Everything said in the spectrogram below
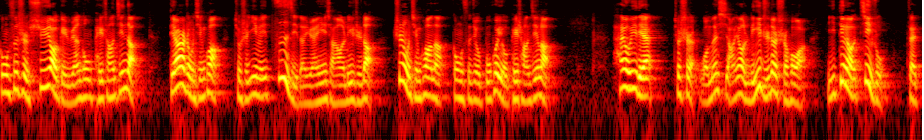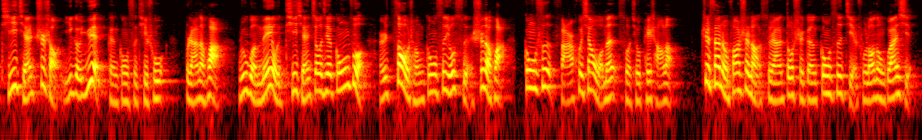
公司是需要给员工赔偿金的。第二种情况就是因为自己的原因想要离职的，这种情况呢，公司就不会有赔偿金了。还有一点就是，我们想要离职的时候啊，一定要记住在提前至少一个月跟公司提出，不然的话，如果没有提前交接工作而造成公司有损失的话。公司反而会向我们索求赔偿了。这三种方式呢，虽然都是跟公司解除劳动关系，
